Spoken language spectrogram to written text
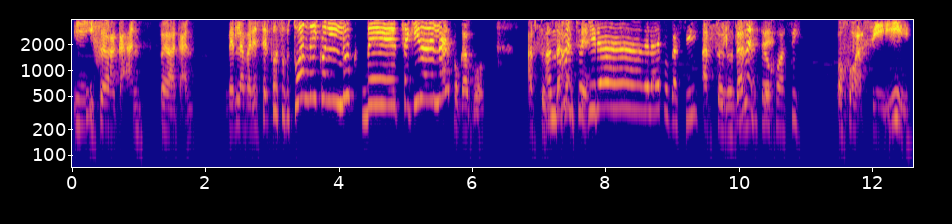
Y, fue bacán, fue bacán. Verla aparecer con su... Tú andas ahí con el look de Shakira de la época, po. Absolutamente. Anda con Shakira de la época, sí. Absolutamente. ojo así. Ojo así.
